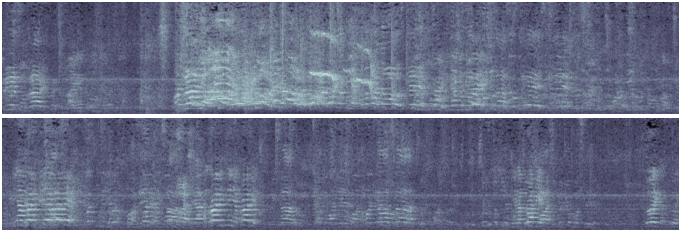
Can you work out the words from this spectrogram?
Preso, um drive! Aí entra. Contrário! Не на тропе! Стойка, стойка!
